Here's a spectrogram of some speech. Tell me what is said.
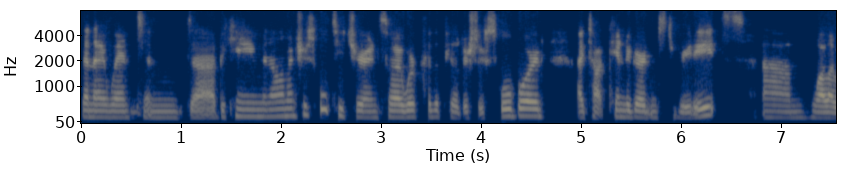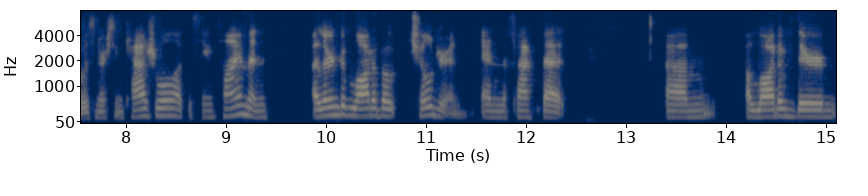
then I went and uh, became an elementary school teacher. And so I worked for the Peel District School Board. I taught kindergartens to grade eights um, while I was nursing casual at the same time. And I learned a lot about children and the fact that um, a lot of their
